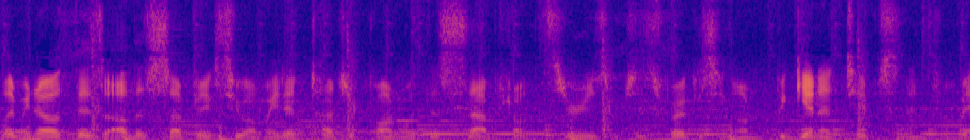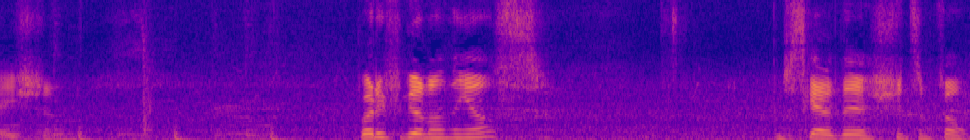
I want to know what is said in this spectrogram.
Let me know if there's other subjects you want me to touch upon with this Snapshot series, which is focusing on beginner tips and information. But if you've got nothing else, just get out there, shoot some film.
